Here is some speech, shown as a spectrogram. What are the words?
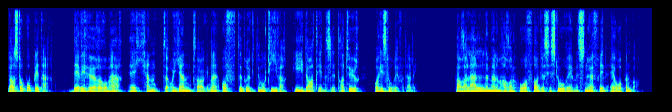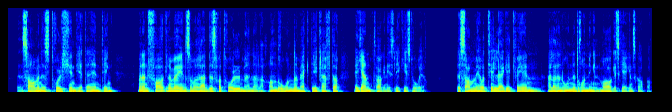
La oss stoppe opp litt her. Det vi hører om her, er kjente og gjentagende, ofte brukte motiver i datidens litteratur og historiefortelling. Parallellene mellom Harald Hårfagres historie med Snøfrid er åpenbar. Samenes trollkyndighet er én ting, men den fagre møyen som må reddes fra trollmenn eller andre onde, mektige krefter, er gjentagende i slike historier. Det samme er å tillegge kvinnen eller den onde dronningen magiske egenskaper,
